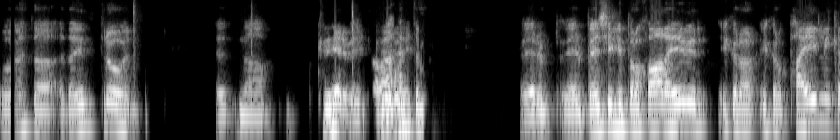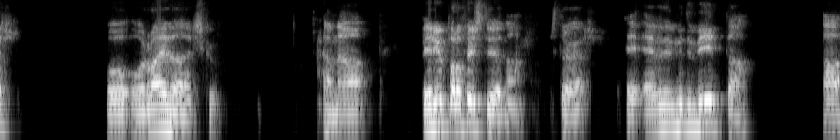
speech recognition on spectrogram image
og þetta, þetta intro en, hérna, Hver við erum, við erum basically bara að fara yfir ykkur, ykkur pælingar og, og ræða þær, sko. Þannig að, byrjum bara á fyrstu hérna, straugar. E ef þið myndu vita að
